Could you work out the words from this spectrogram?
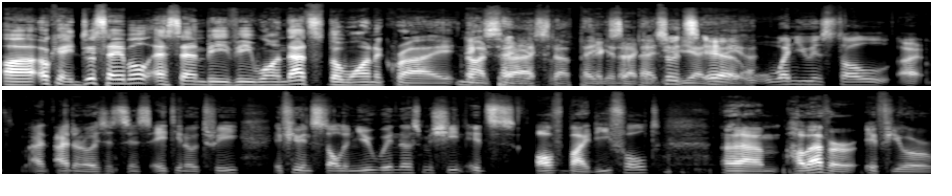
Uh, okay, disable SMBv1. That's the WannaCry, not exactly. Stuff. Petya, exactly. So it's yeah, uh, yeah, yeah. when you install, uh, I, I don't know, is it since 1803? If you install a new Windows machine, it's off by default. Um, however, if you're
